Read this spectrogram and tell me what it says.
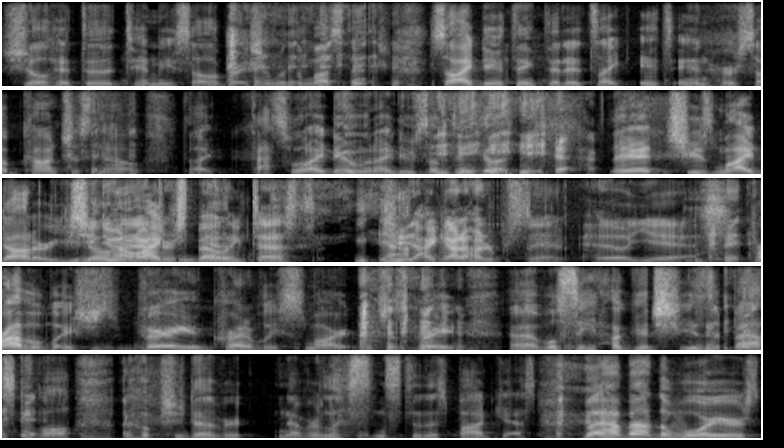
she'll hit the Timme celebration with the mustache. so I do think that it's like it's in her subconscious now. Like that's what I do when I do something good. yeah. And she's my daughter. You she know doing how it I after can spelling get. tests? I got 100%. Hell yeah. Probably. She's very incredibly smart, which is great. Uh, we'll see how good she is at basketball. I hope she never never listens to this podcast. But how about the Warriors?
